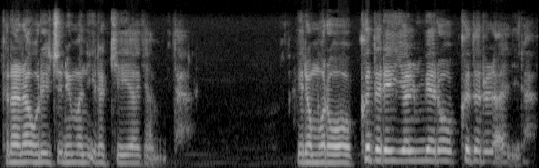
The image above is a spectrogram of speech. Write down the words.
그러나 우리 주님은 이렇게 이야기합니다. 이러므로 그들의 열매로 그들을 알리라.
